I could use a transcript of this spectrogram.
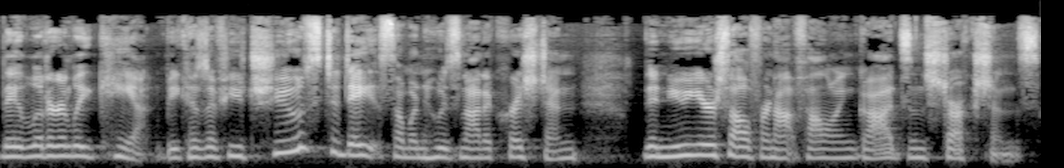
They literally can't because if you choose to date someone who is not a Christian, then you yourself are not following God's instructions.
